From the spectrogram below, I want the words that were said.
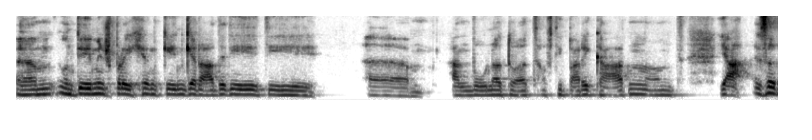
Ähm, und dementsprechend gehen gerade die, die Anwohner dort auf die Barrikaden. Und ja, also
